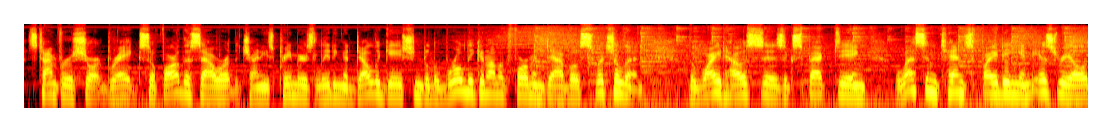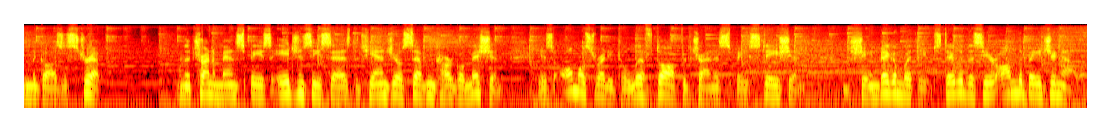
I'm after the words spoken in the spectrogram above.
It's time for a short break. So far this hour, the Chinese premier is leading a delegation to the World Economic Forum in Davos, Switzerland. The White House is expecting less intense fighting in Israel in the Gaza Strip And the China Manned Space Agency says the Tianzhou 7 cargo mission is almost ready to lift off for China's space station. Shane Bigham with you. Stay with us here on the Beijing Hour.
